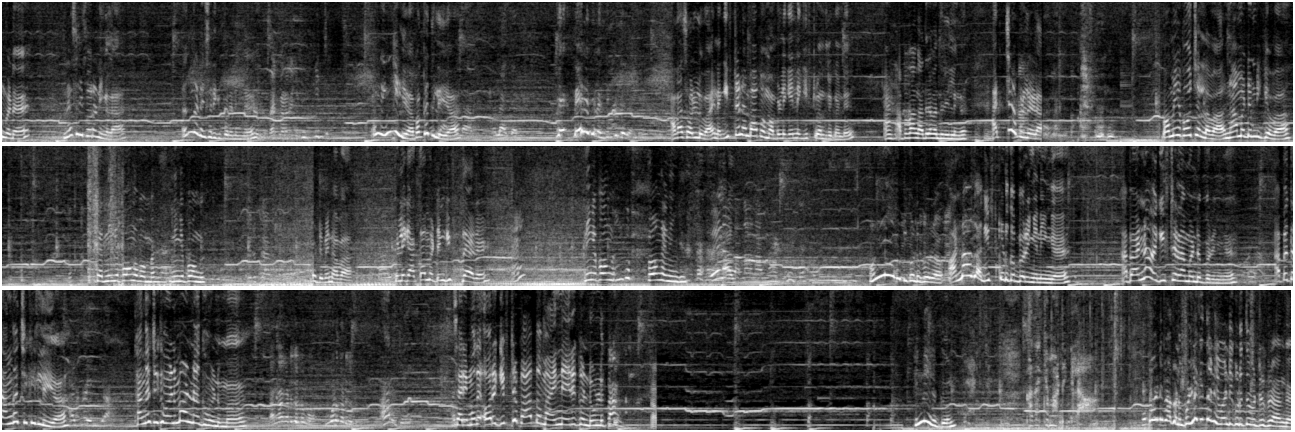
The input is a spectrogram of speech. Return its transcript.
உங்களோட நர்சரி போறீங்களா எங்க நர்சரிக்கு போற நீங்க? உங்க இங்கேயா? பக்கத்துலயா? அவ சொல்லுவா என்ன gift எல்லாம் பாப்போமா? பிள்ளைக்கு என்ன gift வந்திருக்கண்டு ஆ அப்ப வாங்க அதுல வந்து நில்லுங்க. அச்சா பிள்ளைடா. பொம்மைய போச்சல்லவா? நான் மட்டும் நிக்கவா? சரி நீங்க போங்க பொம்மை. நீங்க போங்க. போட்டு வேணாவா பிள்ளைக்கு அக்கா மட்டும் gift தாரு ஆ நீங்க போங்க. போங்க நீங்க. அண்ணா கூட்டி கொண்டு போறோம் அண்ணாவுக்கு கிஃப்ட் கொடுக்க போறீங்க நீங்க. அப்ப அண்ணாவை கிஃப்ட் எல்லாம் பண்ண போறீங்க? அப்ப தங்கச்சிக்கு இல்லையா? தங்கச்சிக்கு வேணுமா அண்ணாக்கு வேணுமா? சரி முத ஒரு கிஃப்ட் பாப்போமா என்ன இருக்குண்டு உள்ளுக்கு என்ன இருக்கும் கதைக்க மாட்டீங்களா வேண்டி பார்க்கணும். பிள்ளைக்கு தானே வேண்டி கொடுத்து விட்டுருக்குறாங்க.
